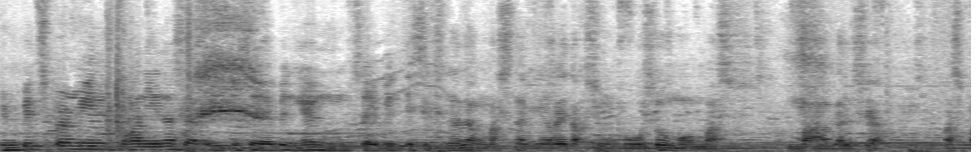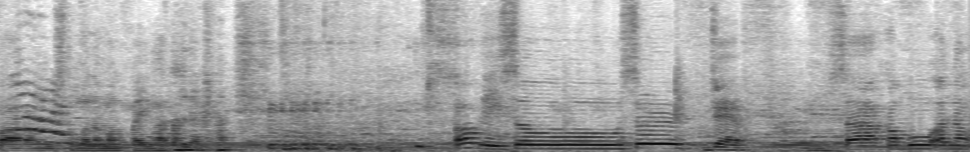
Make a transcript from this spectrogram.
Yung beats per minute mo kanina, sir, 87. Ngayon, 76 na lang. Mas naging relax yung puso mo, mas umagal siya. Mas parang gusto mo na magpahinga talaga. okay, so, Sir Jeff, sa kabuuan ng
